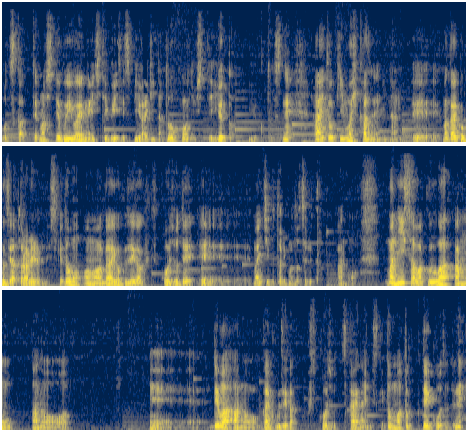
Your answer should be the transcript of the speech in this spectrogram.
を使ってまして、VYM、HTV、SPID などを購入しているということですね。配当金も非課税になる。えーまあ、外国税は取られるんですけども、まあ、外国税額控除で、えーまあ、一部取り戻せると。あのまあ、NISA 枠は、あの、あのえーでは、あの、外国税額控除使えないんですけど、まあ、特定口座でね、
